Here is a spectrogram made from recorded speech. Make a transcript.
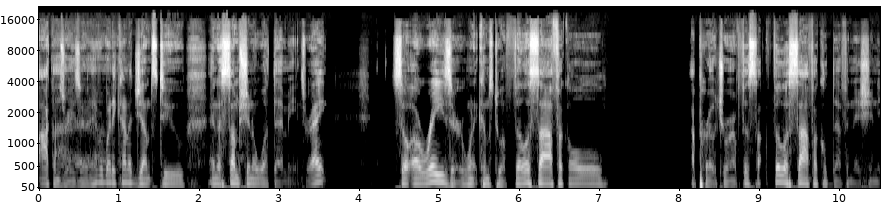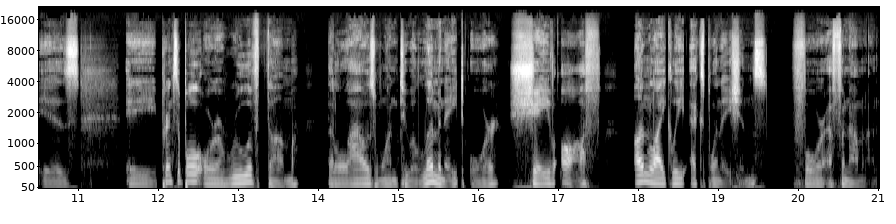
Occam's razor, everybody kind of jumps to an assumption of what that means, right? So a razor, when it comes to a philosophical approach or a philosophical definition, is a principle or a rule of thumb that allows one to eliminate or shave off unlikely explanations for a phenomenon.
